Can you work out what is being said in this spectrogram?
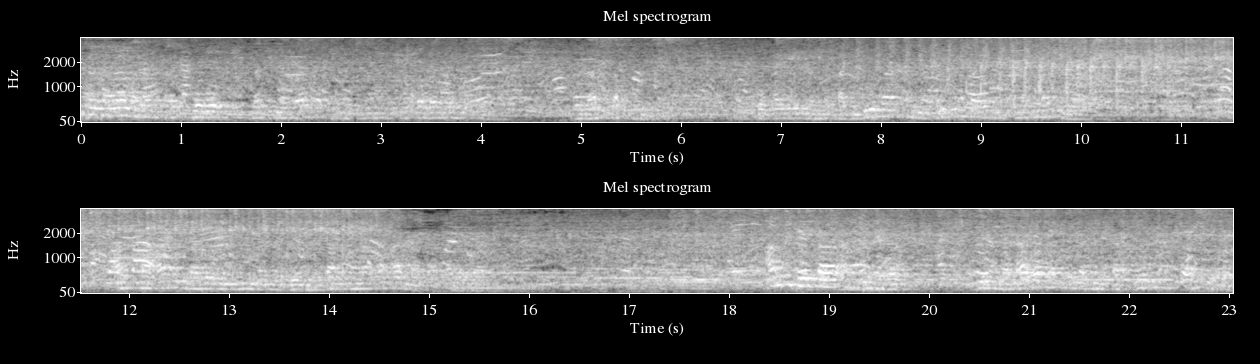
Ang nagsalarawan ng tagpo na pinabas sa Pinas ng katawan ng Jesus mula sa krus. Kung kayo nasa kanlunan ang nakikitaw ng pamilya, at maaari na rin na nag-iisang mga kaanak at alagaan. Ang beta ang ginawa, pinangalawan ng ilang tatlong istasyon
